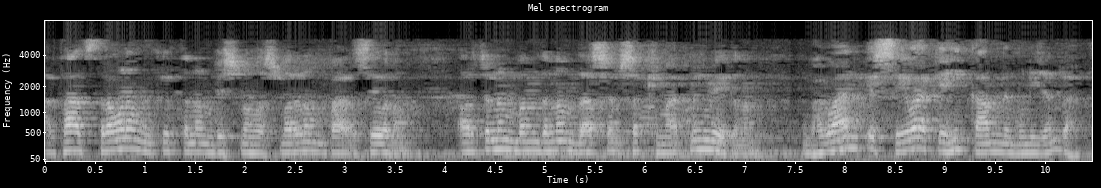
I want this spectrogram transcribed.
अर्थात श्रवणम कीर्तनम विष्णु स्मरणम पाद सेवनम अर्चनम वंदनम दर्शन सख्यमात्म निवेदनम भगवान के सेवा के ही काम में मुनिजन रहते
